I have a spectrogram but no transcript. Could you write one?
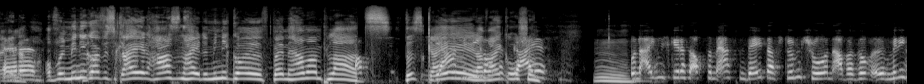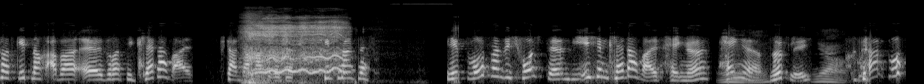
genau. Ähm, Obwohl Minigolf ist geil, Hasenheide, Minigolf beim Hermannplatz. Das ist geil, ja, da war ich auch schon. geil. Und eigentlich geht das auch zum ersten Date, das stimmt schon, aber so äh, Minigolf geht noch, aber äh, sowas wie Kletterwald stand da mal drin. Jetzt muss man sich vorstellen, wie ich im Kletterwald hänge, hänge, wirklich. Ja. Und dann musst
